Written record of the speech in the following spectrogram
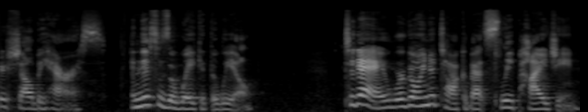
is Shelby Harris, and this is Awake at the Wheel. Today, we're going to talk about sleep hygiene,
